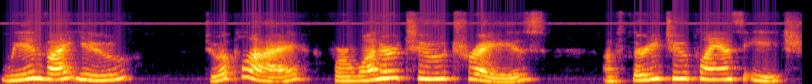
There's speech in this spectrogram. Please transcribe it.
we invite you to apply for one or two trays of 32 plants each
